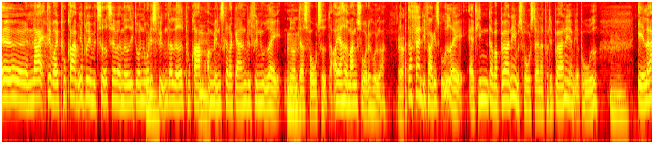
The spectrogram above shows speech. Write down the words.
Øh, nej, det var et program, jeg blev inviteret til at være med i. Det var Nordisk mm. Film, der lavede et program mm. om mennesker, der gerne ville finde ud af noget mm. om deres fortid. Og jeg havde mange sorte huller. Ja. Og der fandt de faktisk ud af, at hende, der var børnehjemsforstander på det børnehjem, jeg boede, mm. eller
